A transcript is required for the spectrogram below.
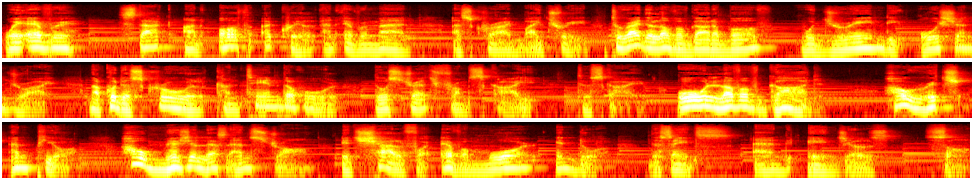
where every stack on earth a quill, and every man a scribe by trade. To write the love of God above would drain the ocean dry. Now could a scroll contain the whole, though stretched from sky to sky? O love of God, how rich and pure, how measureless and strong, it shall forevermore endure. The saints and angels' song.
